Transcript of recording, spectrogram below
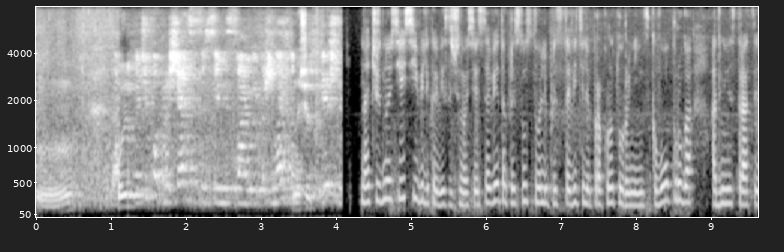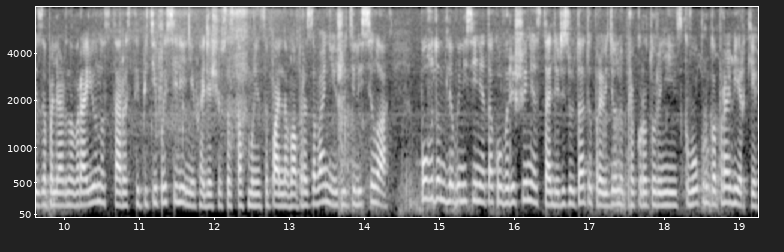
Мгм. Да. Будет- Хочу попрощаться со всеми с вами и пожелать вам Значит, успешной На очередной сессии Великовисочного сельсовета присутствовали представители прокуратуры Ненецкого округа, администрации Заполярного района, старосты пяти поселений, входящих в состав муниципального образования и жителей села. Поводом для вынесения такого решения стали результаты проведенной прокуратурой Ненецкого округа проверки.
